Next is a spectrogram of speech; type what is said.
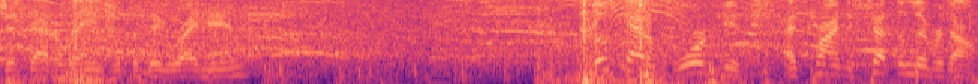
Just out of range with the big right hand. Look at him working at trying to shut the liver down.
